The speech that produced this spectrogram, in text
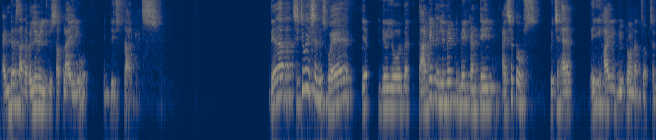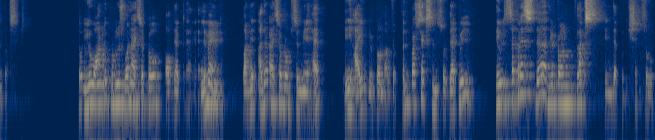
vendors are available to supply you enriched targets. There are situations where your the target element may contain isotopes which have very high neutron absorption percentage. So you want to produce one isotope of that uh, element, but the other isotopes may have very high neutron absorption cross section. So that will they will suppress the neutron flux in the position. So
